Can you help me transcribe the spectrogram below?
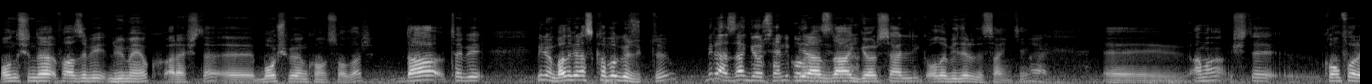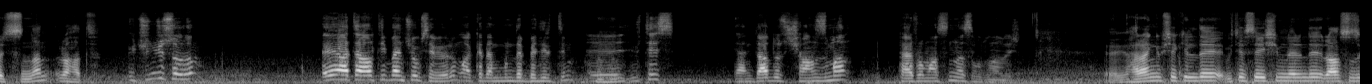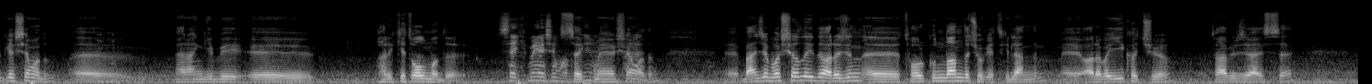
Onun dışında fazla bir düğme yok araçta. Ee, boş bir ön konsol var. Daha tabi bilmiyorum bana biraz kaba gözüktü. Biraz daha görsellik olabilir. Biraz daha mi? görsellik olabilirdi sanki. Evet. Ee, ama işte konfor açısından rahat. Üçüncü sorum EAT6'yı ben çok seviyorum. Hakikaten bunu da belirttim. Ee, vites yani daha doğrusu şanzıman performansını nasıl buldun aracın? Ee, Herhangi bir şekilde vites değişimlerinde rahatsızlık yaşamadım. Ee, herhangi bir e, hareket olmadı, Sekme mi? sekme yaşamadım. Ee, bence başarılıydı. Aracın e, torkundan da çok etkilendim. E, araba iyi kaçıyor tabiri caizse. E,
